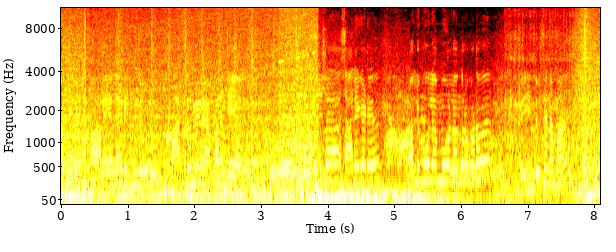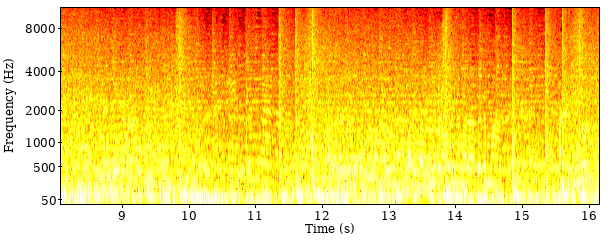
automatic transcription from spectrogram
మంది మీకు ఆలయాల దగ్గర హిందువులు మాత్రమే వ్యాపారం చేయాలి. సాలేగాడు మల్లెపూలు అమ్ము వాళ్ళందరూ కూడా? మీరు హిందూసేనమ్మా? మీరు హిందువులేనా? మరి మరి హిందూ దేవాలయం మరి అదేమ్మా అంటే హిందువులు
